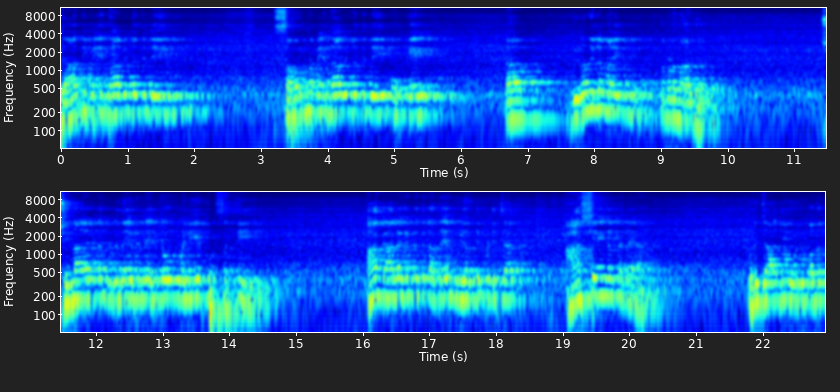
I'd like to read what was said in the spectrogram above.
ജാതി മേധാവിത്വത്തിന്റെയും സവർണ മേധാവിത്വത്തിന്റെയും ഒക്കെ വിളനിലമായിരുന്നു നമ്മുടെ നാട്. ശ്രീനാരായണ ഗുരുദേവന്റെ ഏറ്റവും വലിയ പ്രസക്തി ആ കാലഘട്ടത്തിൽ അദ്ദേഹം ഉയർത്തിപ്പിടിച്ച ആശയങ്ങൾ തന്നെയാണ്. ഒരു ജാതി ഒരു മതം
